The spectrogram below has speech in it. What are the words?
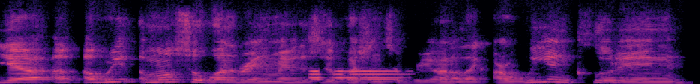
Yeah, are, we, I'm also wondering, maybe this is a question to Brianna, like, are we including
